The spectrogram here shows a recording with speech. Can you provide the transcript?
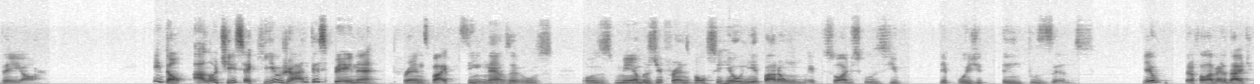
they are. Então, a notícia aqui eu já antecipei, né? Friends vai sim, né? Os, os, os, membros de Friends vão se reunir para um episódio exclusivo depois de tantos anos. Eu, para falar a verdade,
